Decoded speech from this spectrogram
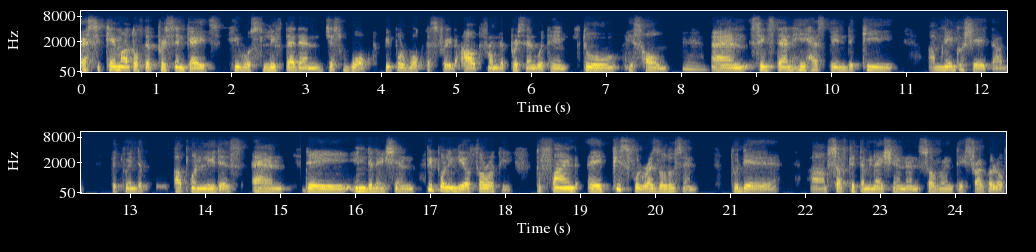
as he came out of the prison gates he was lifted and just walked. People walked the street out from the prison with him to his home. Mm. and since then he has been the key um, negotiator between the papuan leaders and the indonesian people in the authority to find a peaceful resolution to the um, self-determination and sovereignty struggle of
